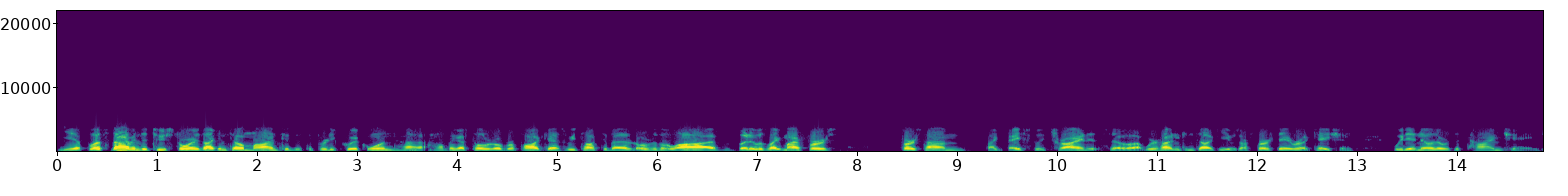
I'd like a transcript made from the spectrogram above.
Yep. Let's dive into two stories. I can tell mine because it's a pretty quick one. Uh, I don't think I've told it over a podcast. We talked about it over the live, but it was like my first first time, like basically trying it. So uh, we are hunting Kentucky. It was our first day of rotation. We didn't know there was a time change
